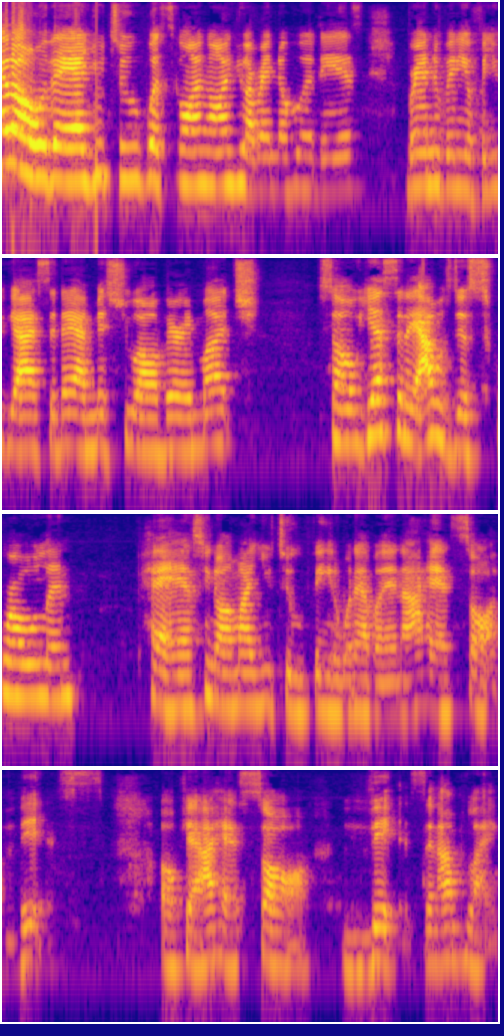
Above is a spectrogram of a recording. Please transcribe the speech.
Hello there, YouTube. What's going on? You already know who it is. Brand new video for you guys today. I missed you all very much. So yesterday I was just scrolling past, you know, on my YouTube feed or whatever, and I had saw this. Okay, I had saw this, and I'm like,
